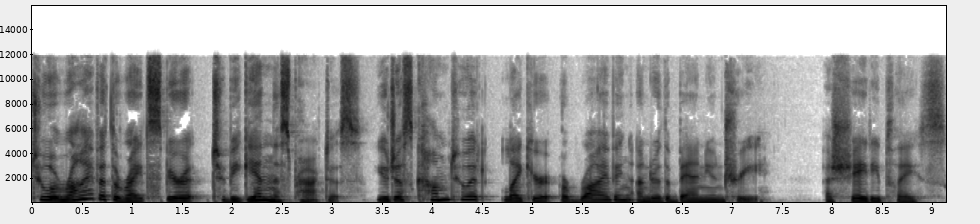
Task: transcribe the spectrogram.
To arrive at the right spirit to begin this practice, you just come to it like you're arriving under the banyan tree, a shady place,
